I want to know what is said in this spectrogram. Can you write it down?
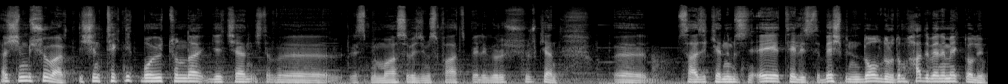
Ha şimdi şu var. işin teknik boyutunda geçen işte e, resmi muhasebecimiz Fatih Bey'le görüşürken e, sadece kendimiz için EYT liste 5000'i doldurdum. Hadi ben emekli olayım.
